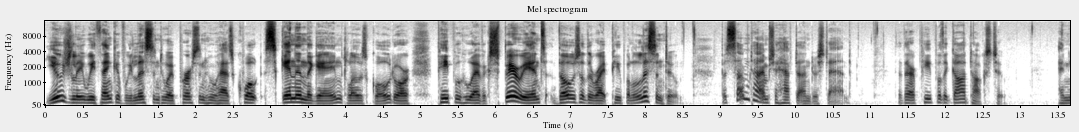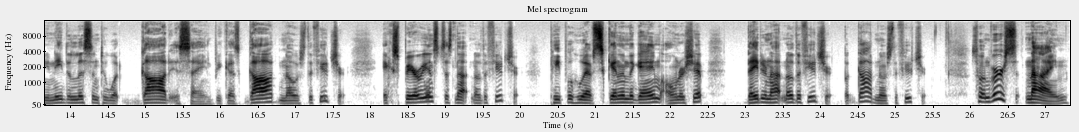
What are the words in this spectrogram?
Usually, we think if we listen to a person who has, quote, skin in the game, close quote, or people who have experience, those are the right people to listen to. But sometimes you have to understand that there are people that God talks to. And you need to listen to what God is saying because God knows the future. Experience does not know the future. People who have skin in the game, ownership, they do not know the future, but God knows the future. So in verse 9,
